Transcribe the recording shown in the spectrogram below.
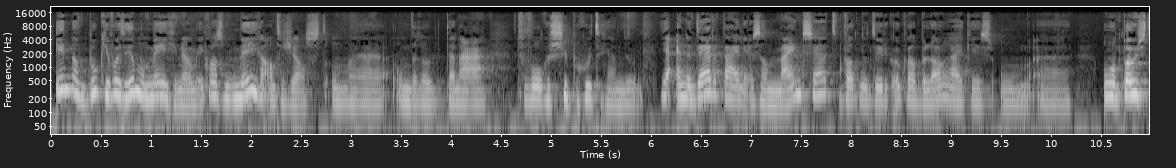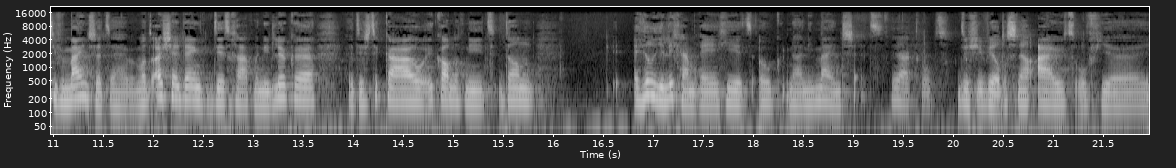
in dat boekje wordt helemaal meegenomen. Ik was mega enthousiast om, eh, om er ook daarna vervolgens supergoed te gaan doen. Ja, en de derde pijler is dan mindset, wat natuurlijk ook wel belangrijk is om, eh, om een positieve mindset te hebben. Want als jij denkt, dit gaat me niet lukken, het is te kou, ik kan het niet, dan heel je lichaam reageert ook naar die mindset. Ja, klopt. Dus je wil er snel uit of je,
